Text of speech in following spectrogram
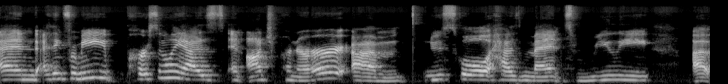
And I think for me personally, as an entrepreneur, um, New School has meant really uh,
